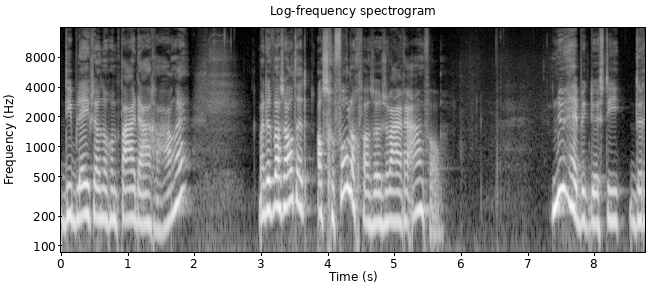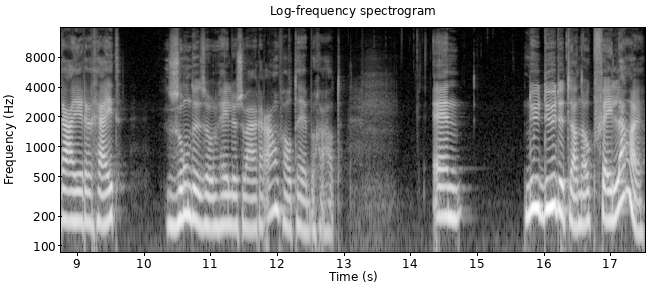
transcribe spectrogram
die bleef dan nog een paar dagen hangen. Maar dat was altijd als gevolg van zo'n zware aanval. Nu heb ik dus die draaierigheid zonder zo'n hele zware aanval te hebben gehad. En nu duurt het dan ook veel langer.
